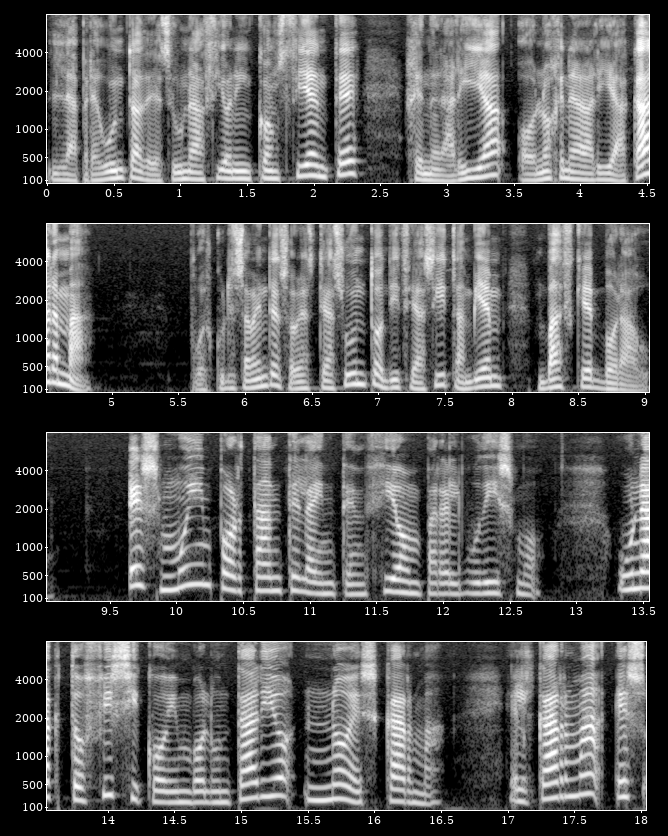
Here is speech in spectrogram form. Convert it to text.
la pregunta de si una acción inconsciente generaría o no generaría karma. Pues curiosamente sobre este asunto dice así también Vázquez Borau. Es muy importante la intención para el budismo. Un acto físico involuntario no es karma. El karma es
